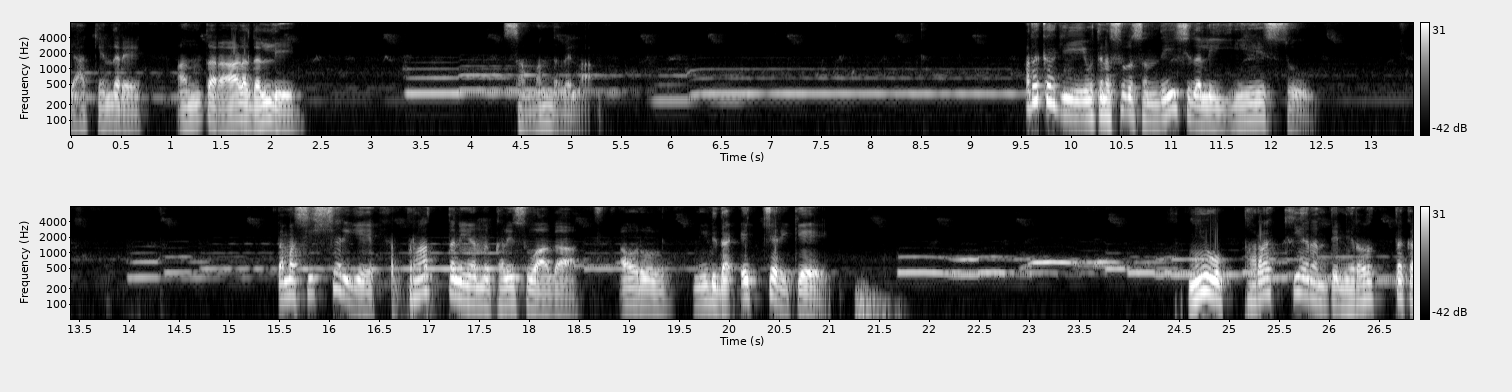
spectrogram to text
ಯಾಕೆಂದರೆ ಅಂತರಾಳದಲ್ಲಿ ಸಂಬಂಧವಿಲ್ಲ. ಅದಕ್ಕಾಗಿ ಇವತ್ತಿನ ಶುಭ ಸಂದೇಶದಲ್ಲಿ ಯೇಸು ತಮ್ಮ ಶಿಷ್ಯರಿಗೆ ಪ್ರಾರ್ಥನೆಯನ್ನು ಕಲಿಸುವಾಗ ಅವರು ನೀಡಿದ ಎಚ್ಚರಿಕೆ ನೀವು ಪರಕೀಯರಂತೆ ನಿರರ್ಥಕ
